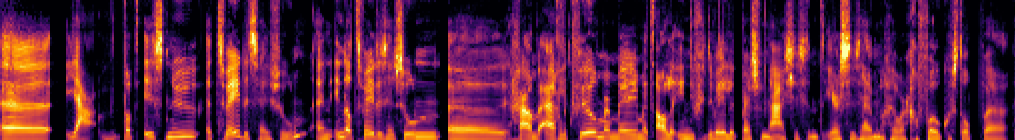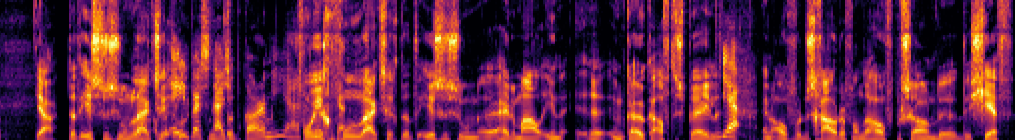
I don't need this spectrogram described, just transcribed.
uh, ja, dat is nu het tweede seizoen. En in dat tweede seizoen uh, gaan we eigenlijk veel meer mee met alle individuele personages. In het eerste zijn we nog heel erg gefocust op... Uh, ja, dat eerste seizoen op, lijkt op zich... één personage, op Carmi eigenlijk. Voor je gevoel ja. lijkt zich dat eerste seizoen uh, helemaal in een keuken af te spelen. Ja. En over de schouder van de hoofdpersoon, de, de chef,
